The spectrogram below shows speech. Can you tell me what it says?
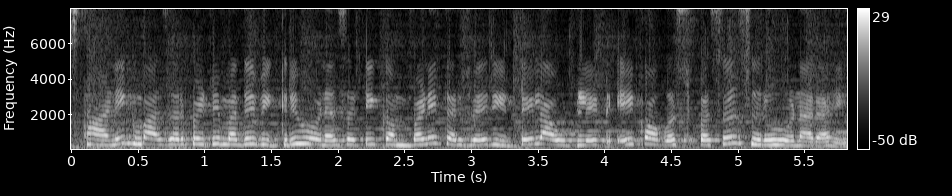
स्थानिक बाजारपेठेमध्ये विक्री होण्यासाठी कंपनीतर्फे रिटेल आउटलेट एक ऑगस्टपासून सुरू होणार आहे.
